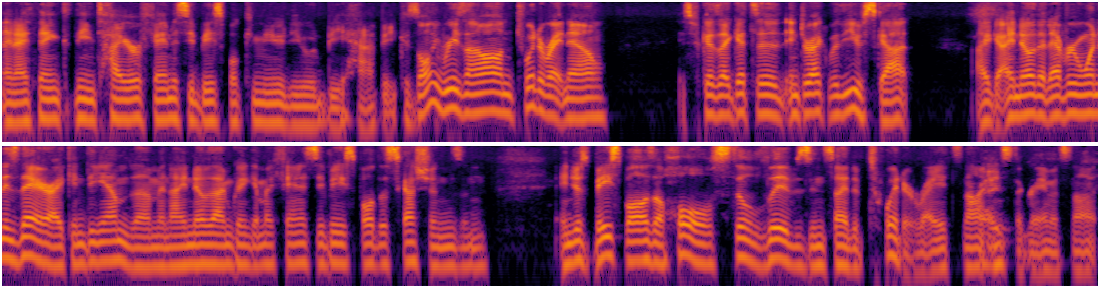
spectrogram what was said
And I think the entire fantasy baseball community would be happy because the only reason I'm on Twitter right now is because I get to interact with you, Scott. I, I know that everyone is there. I can DM them and I know that I'm going to get my fantasy baseball discussions and and just baseball as a whole still lives inside of Twitter, right? It's not right. Instagram, it's not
